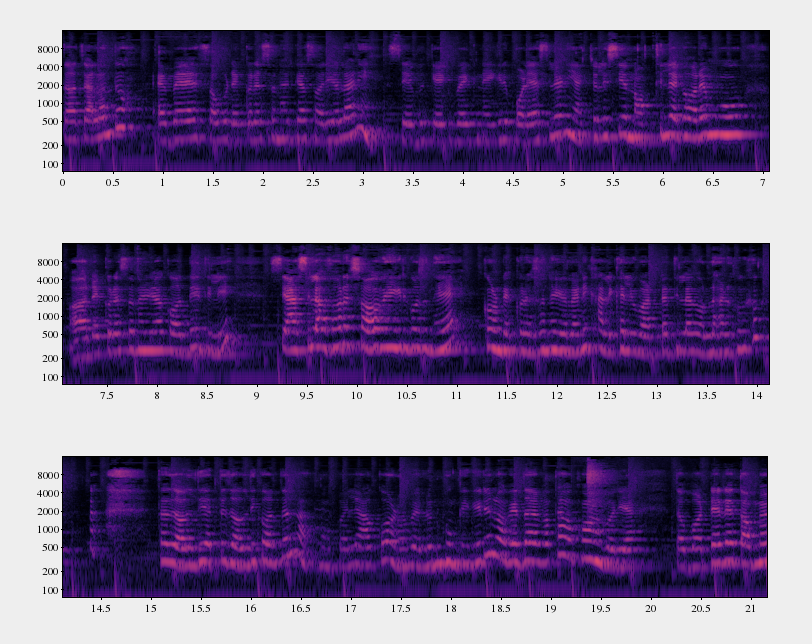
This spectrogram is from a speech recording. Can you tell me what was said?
ତ ଚାଲନ୍ତୁ ଏବେ ସବୁ ଡେକୋରେସନ୍ ହେରିକା ସରିଗଲାଣି ସେ ବି କେକ୍ ବେକ୍ ନେଇକିରି ପଳେଇ ଆସିଲେଣି ଆକ୍ଚୁଆଲି ସିଏ ନଥିଲେ ଘରେ ମୁଁ ଡେକୋରେସନ୍ ହେରିକା କରିଦେଇଥିଲି ସିଏ ଆସିଲା ପରେ ସବ୍ ହେଇକିରି କହୁଛନ୍ତି ହେ କ'ଣ ଡେକୋରେସନ୍ ହେଇଗଲାଣି ଖାଲି ଖାଲି ବାରଟା ଥିଲା ଗଲାବେଳକୁ তা ଜଲ୍ଦି ଏତେ ଜଲ୍ଦି କରିଦେଲା ମୁଁ କହିଲି ଆଉ କ'ଣ ବେଲୁନ୍ ଫୁଙ୍କିକିରି ଲଗେଇଦେବା କଥା ଆଉ କ'ଣ କରିବା ତ ବର୍ଥଡ଼େରେ ତମେ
